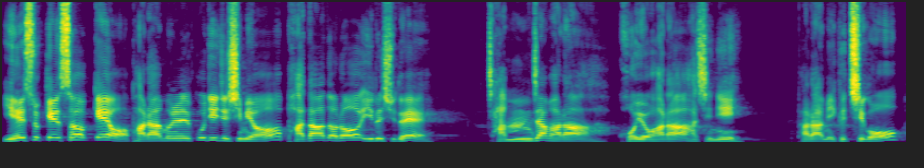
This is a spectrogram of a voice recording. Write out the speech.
예수께서 깨어 바람을 꾸짖으시며 바다더러 이르시되 잠잠하라 고요하라 하시니 바람이 그치고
